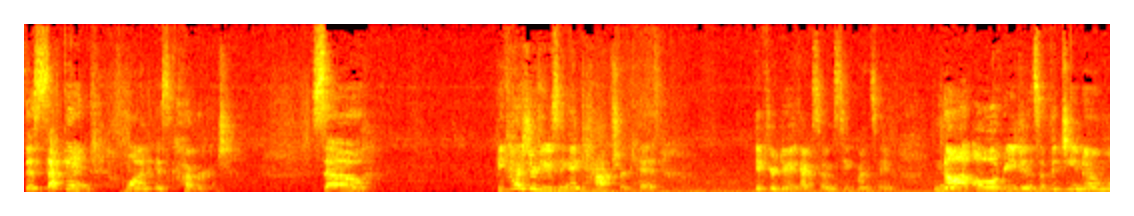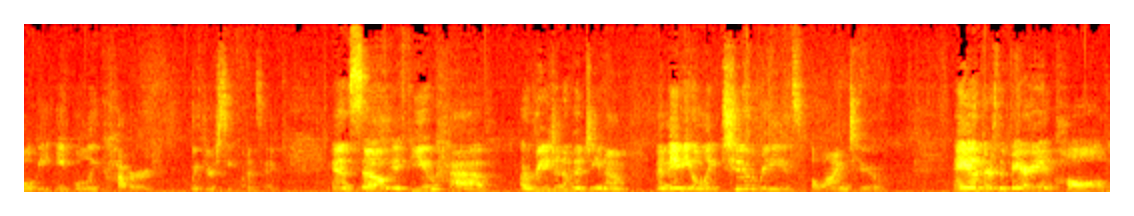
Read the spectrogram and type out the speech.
The second one is coverage. So because you're using a capture kit, if you're doing exome sequencing, not all regions of the genome will be equally covered with your sequencing. And so if you have a region of the genome that maybe only two reads align to, and there's a variant called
